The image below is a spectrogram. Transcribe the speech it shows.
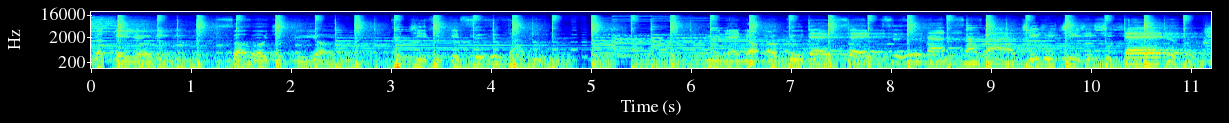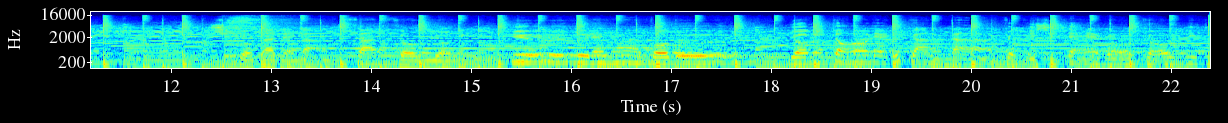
かけより早熟よ。口づけすたり胸の奥で切なさがじりじりしてる。潮風が誘うように夕暮れ運ぶ。読み取れるかな拒否しても距離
